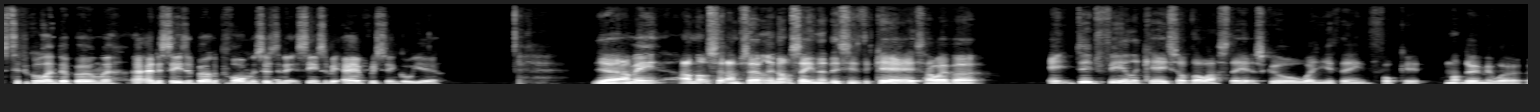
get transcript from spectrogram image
it's typical end of Burnley, uh, end of season Burnley performance, isn't it? It seems to be every single year. Yeah, I mean, I'm not. I'm certainly not saying that this is the case. However, it did feel a case of the last day at school when you think, "Fuck it, I'm not doing my work."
